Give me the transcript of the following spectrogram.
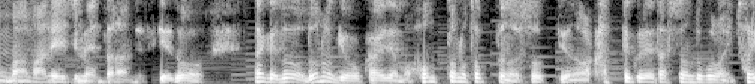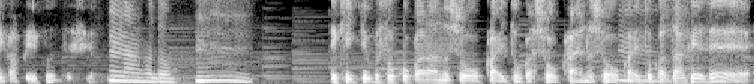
うんまあ、マネージメントなんですけどだけどどの業界でも本当のトップの人っていうのは買ってくれた人のところにとにかく行くんですよなるほど。うんで結局そこからの紹介とか紹介の紹介とかだけで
